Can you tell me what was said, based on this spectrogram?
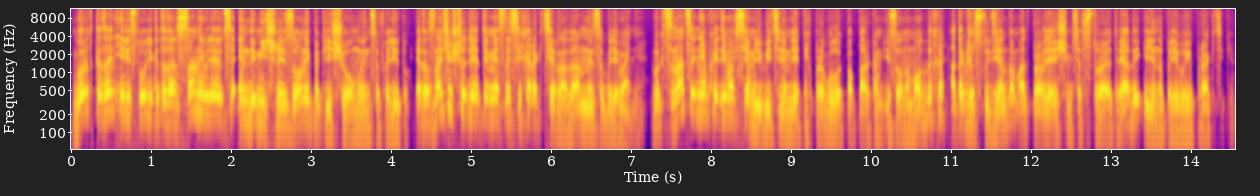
Город Казань и Республика Татарстан являются эндемичной зоной по клещевому энцефалиту. Это значит, что для этой местности характерно данное заболевание. Вакцинация необходима всем любителям летних прогулок по паркам и зонам отдыха, а также студентам, отправляющимся в стройотряды или на полевые практики.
